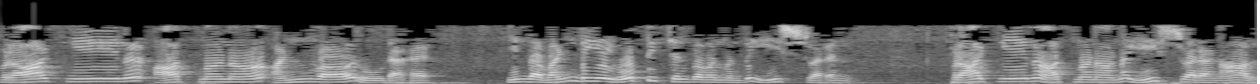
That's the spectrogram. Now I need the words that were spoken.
பிராஜ்யேன ஆத்மனா அன்வாரூடக இந்த வண்டியை ஓட்டிச் செல்பவன் வந்து ஈஸ்வரன். பிராஜ்யேன ஆத்மனான ஈஸ்வரனால்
